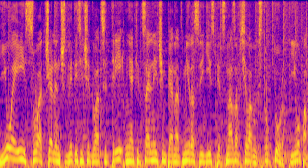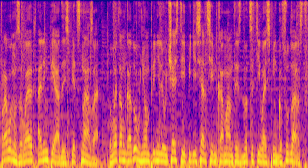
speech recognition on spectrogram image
UAE SWAT Challenge 2023 – неофициальный чемпионат мира среди спецназов силовых структур. Его по праву называют Олимпиадой спецназа. В этом году в нем приняли участие 57 команд из 28 государств.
